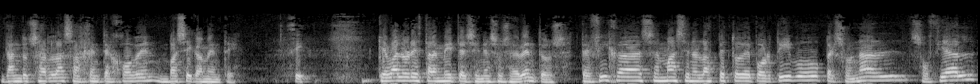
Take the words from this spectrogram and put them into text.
dando charlas a gente joven, básicamente. Sí. ¿Qué valores transmites en esos eventos? ¿Te fijas más en el aspecto deportivo, personal, social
